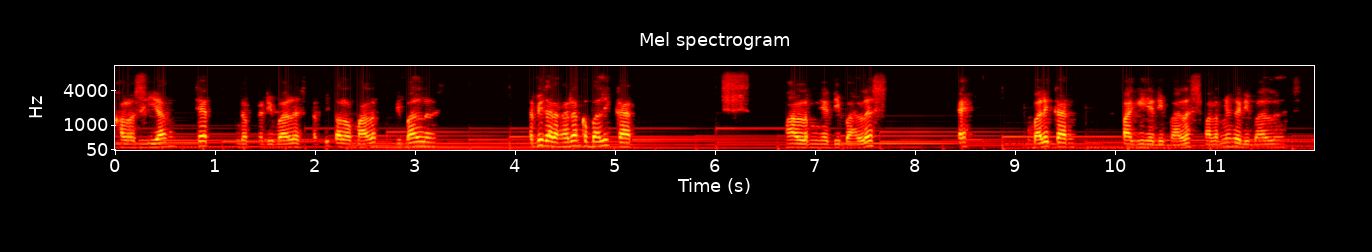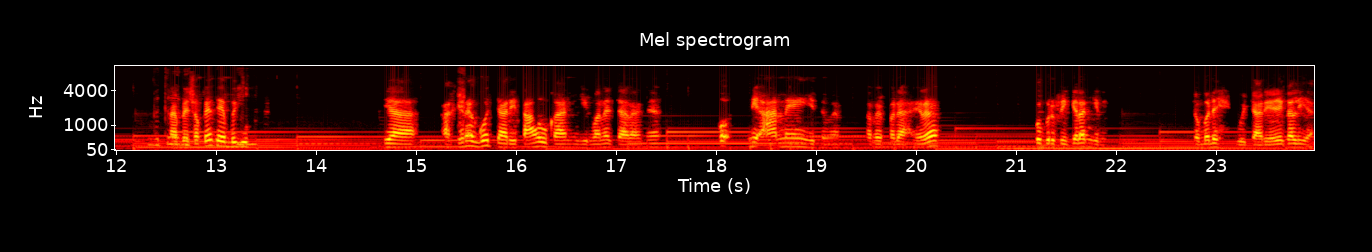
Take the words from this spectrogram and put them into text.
kalau siang chat nggak pernah dibales tapi kalau malam dibales. Tapi kadang-kadang kebalikan. Malamnya dibales eh kebalikan. Paginya dibales malamnya nggak dibales. Betul nah besoknya kayak begitu. Ya akhirnya gue cari tahu kan gimana caranya. Kok ini aneh gitu kan. Sampai pada akhirnya gue berpikiran gini coba deh gue cari aja kali ya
